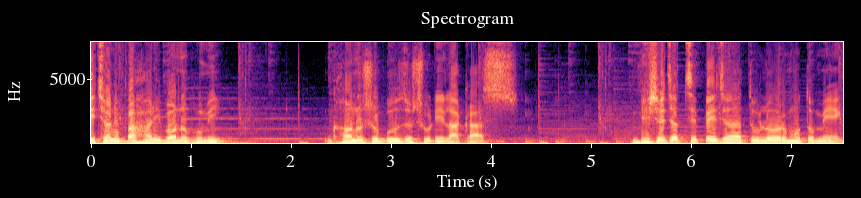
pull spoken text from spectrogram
পিছনে পাহাড়ি বনভূমি, ঘন সবুজ ও সুনীল আকাশ। ভেসে যাচ্ছে পেঁজা তুলোর মতো মেঘ।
